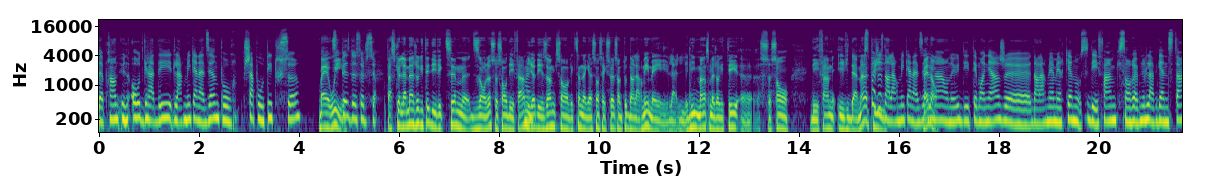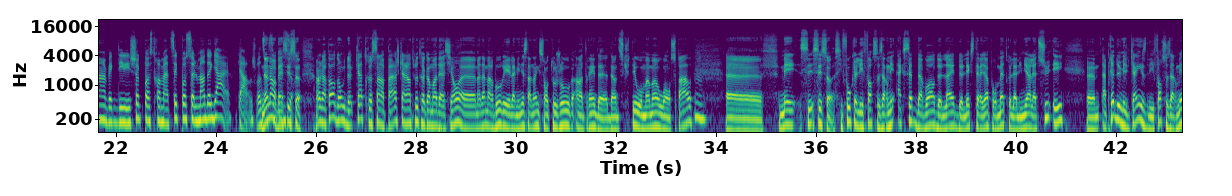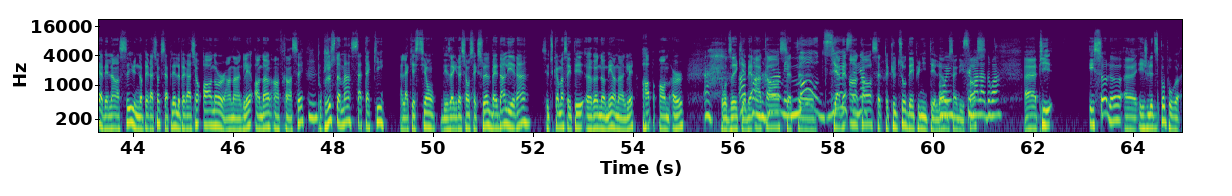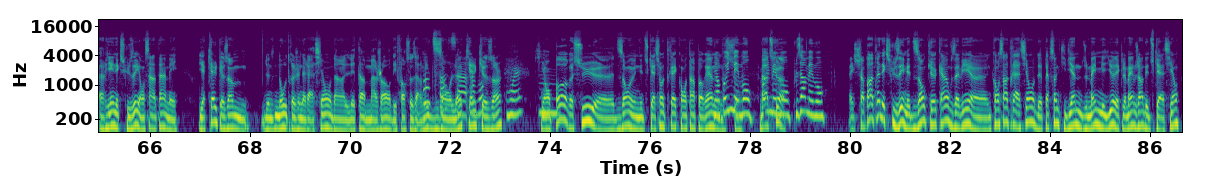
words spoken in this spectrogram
de prendre une haute gradée de l'armée canadienne pour chapeauter tout ça, Ben oui. piste de solution. Parce que la majorité des victimes, euh, disons-le, ce sont des femmes. Oui. Il y a des hommes qui sont victimes d'agressions sexuelles, somme toute, dans l'armée, mais la- l'immense majorité, euh, ce sont des femmes, évidemment. C'est pas juste dans l'armée canadienne. Ben non. hein. On a eu des témoignages euh, dans l'armée américaine aussi des femmes qui sont revenues de l'Afghanistan avec des chocs post-traumatiques, pas seulement de guerre, Carl. Je vais dire Non, non, ben c'est ça. Un rapport donc de 400 pages, 48 recommandations. Euh, Madame Arbour et la ministre Anand qui sont toujours en train de- d'en discuter au moment où on se parle. Hmm. Euh, mais c'est c'est ça. Il faut que les forces armées acceptent d'avoir de l'aide de l'extérieur pour mettre la lumière là-dessus. Et euh, après 2015, les forces armées avaient lancé une opération qui s'appelait l'opération Honor en anglais, Honor en français, Hmm. pour justement s'attaquer à la question des agressions sexuelles. Ben dans les rangs. Sais-tu comment ça a été euh, renommé en anglais? Up on her. pour dire qu'il y avait encore her, cette, euh, Dieu, qu'il y avait encore cette culture d'impunité là au sein des c'est forces. maladroit. Euh, puis et ça là, euh, et je le dis pas pour rien excuser, on s'entend, mais il y a quelques hommes d'une autre génération dans l'état-major des forces armées, Ah, disons-le, quelques-uns Ouais. qui n'ont pas reçu, euh, disons, une éducation très contemporaine. Ils n'ont pas eu de mémo. Ben, Pas eu cas, mémo. Plusieurs mémos. Ben, Je suis pas en train d'excuser, mais disons que quand vous avez euh, une concentration de personnes qui viennent du même milieu avec le même genre d'éducation,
